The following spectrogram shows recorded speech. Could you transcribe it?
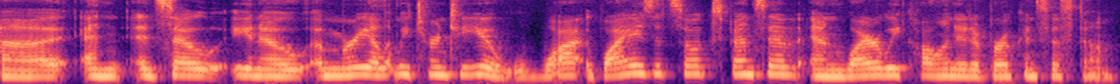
Uh, and and so, you know, Maria, let me turn to you. Why why is it so expensive, and why are we calling it a broken system?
